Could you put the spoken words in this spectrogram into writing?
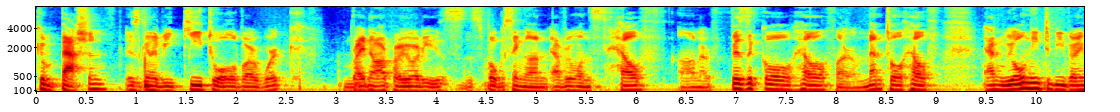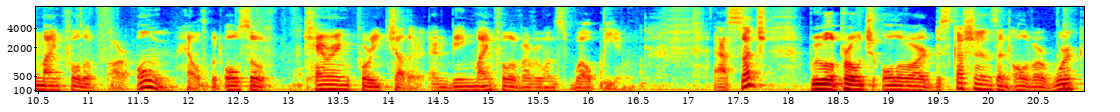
Compassion is going to be key to all of our work. Right now our priority is, is focusing on everyone's health on our physical health, our mental health, and we all need to be very mindful of our own health, but also caring for each other and being mindful of everyone's well-being. As such, we will approach all of our discussions and all of our work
